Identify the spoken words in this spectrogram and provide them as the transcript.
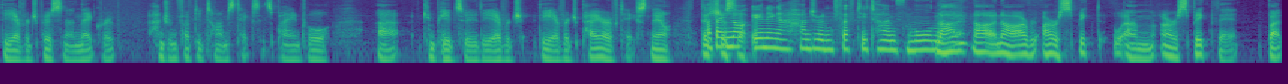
the average person in that group, 150 times tax it's paying for uh, compared to the average the average payer of tax. Now, that's are they not a, earning 150 times more money? No, no, no. I, I respect um, I respect that, but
